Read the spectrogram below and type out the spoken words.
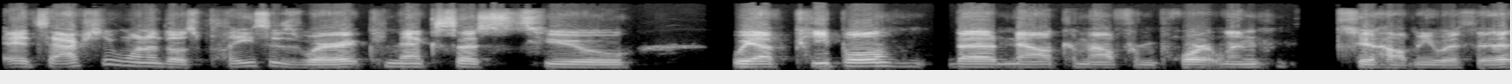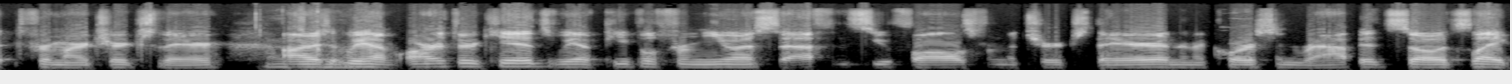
it's actually one of those places where it connects us to. We have people that now come out from Portland to help me with it from our church there. Uh, cool. We have Arthur kids. We have people from USF and Sioux Falls from the church there, and then of course in Rapids. So it's like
